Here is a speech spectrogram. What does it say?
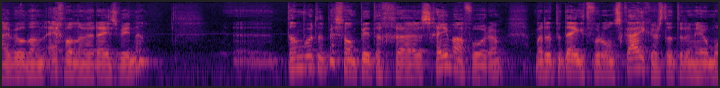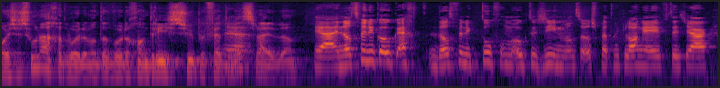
Hij wil dan echt wel een race winnen. Eh, Dan wordt het best wel een pittig eh, schema voor hem. Maar dat betekent voor ons kijkers dat er een heel mooi seizoen aan gaat worden. Want dat worden gewoon drie super vette Ja. wedstrijden dan. Ja, en dat vind ik ook echt dat vind ik tof om ook te zien. Want zoals Patrick Lange heeft dit jaar, hij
